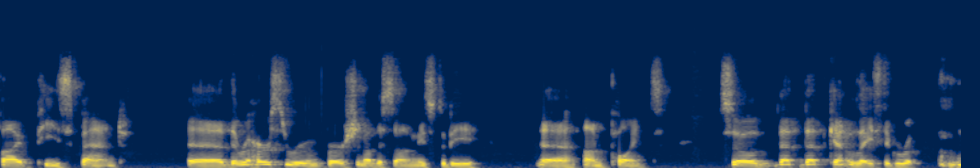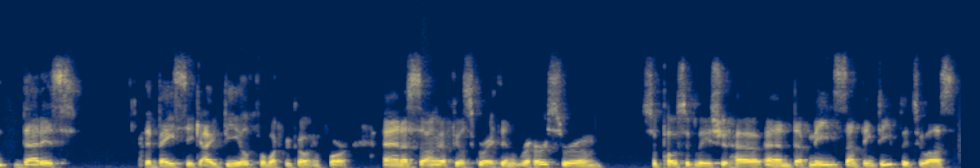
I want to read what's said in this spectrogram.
five piece band. Uh, the rehearsed room version of the song needs to be uh, on point. So that that kind of lays the group. that is the basic ideal for what we're going for. And a song that feels great in rehearse room supposedly should have, and that means something deeply to us,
